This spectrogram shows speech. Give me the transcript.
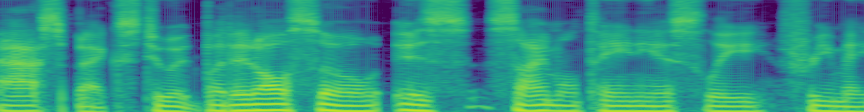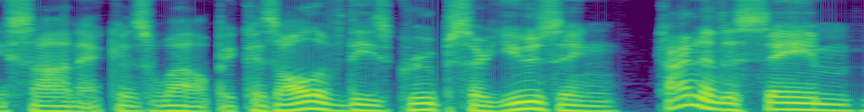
aspects to it, but it also is simultaneously Freemasonic as well, because all of these groups are using kind of the same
